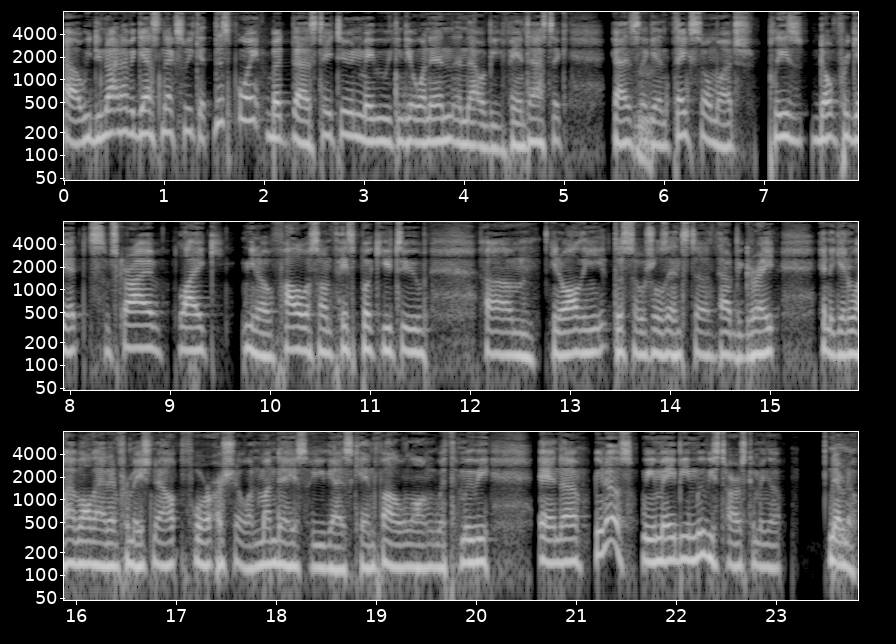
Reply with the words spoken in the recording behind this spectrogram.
Uh, we do not have a guest next week at this point, but uh, stay tuned. Maybe we can get one in, and that would be fantastic. Guys, again, thanks so much. Please don't forget subscribe, like, you know, follow us on Facebook, YouTube, um, you know, all the the socials, Insta. That would be great. And again, we'll have all that information out for our show on Monday, so you guys can follow along with the movie. And uh, who knows, we may be movie stars coming up. Never know.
